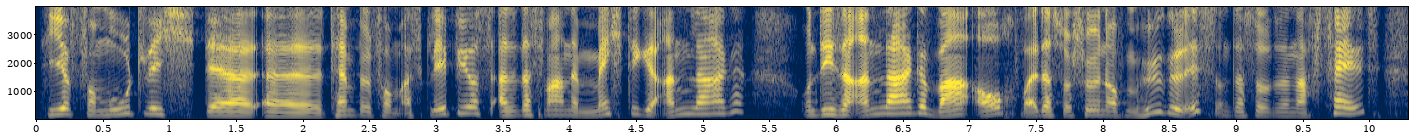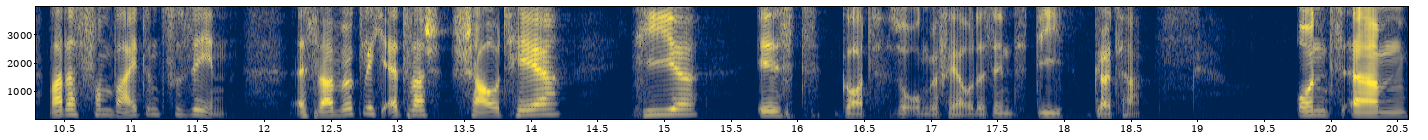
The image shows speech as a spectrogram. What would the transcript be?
Hier vermutlich der äh, Tempel vom Asklepios. Also das war eine mächtige Anlage. Und diese Anlage war auch, weil das so schön auf dem Hügel ist und das so danach fällt, war das von weitem zu sehen. Es war wirklich etwas, schaut her, hier ist Gott so ungefähr oder sind die Götter. Und ähm,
